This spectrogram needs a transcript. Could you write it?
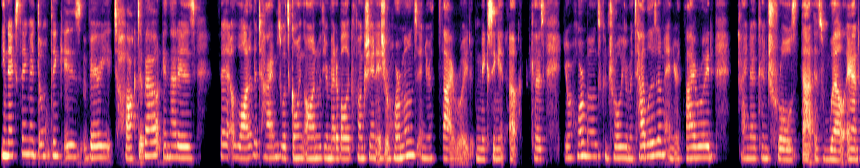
The next thing I don't think is very talked about, and that is that a lot of the times what's going on with your metabolic function is your hormones and your thyroid mixing it up because your hormones control your metabolism and your thyroid kind of controls that as well. And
